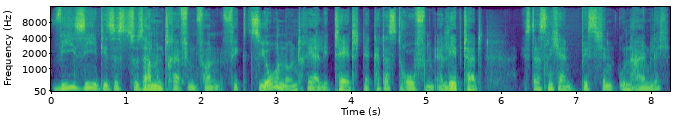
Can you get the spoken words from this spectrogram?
wie sie dieses Zusammentreffen von Fiktion und Realität der Katastrophen erlebt hat. Ist das nicht ein bisschen unheimlich?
